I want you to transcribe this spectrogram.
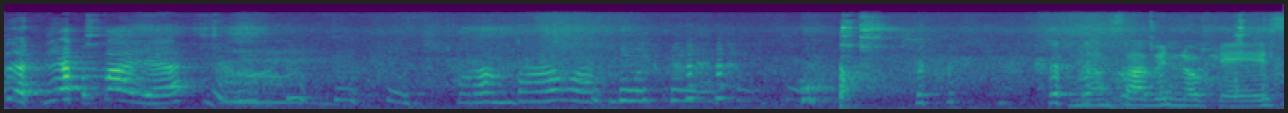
dari apa ya. Kurang tahu. No saben lo que es.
